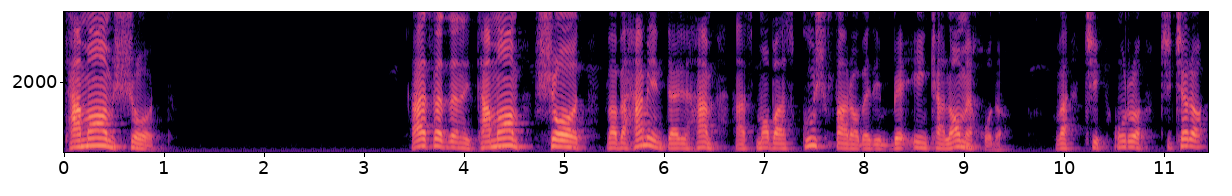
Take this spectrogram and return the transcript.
تمام شد. هست بزنید تمام شد. و به همین دلیل هم از ما باید گوش فرا بدیم به این کلام خدا. و چی؟ اون رو چی؟ چرا؟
